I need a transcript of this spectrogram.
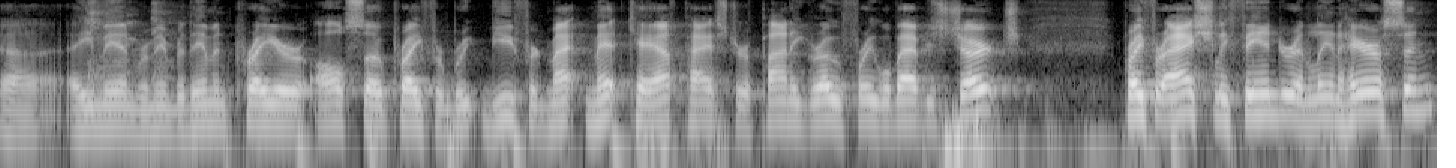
Uh, amen. Remember them in prayer. Also pray for Buford Metcalf, pastor of Piney Grove Free Will Baptist Church. Pray for Ashley Fender and Lynn Harrison.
